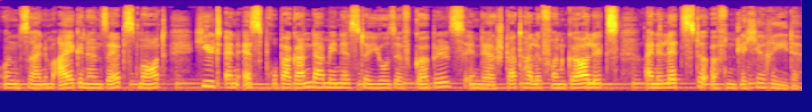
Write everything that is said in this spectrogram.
und seinem eigenen Selbstmord, hielt NS-Propagandaminister Josef Goebbels in der Stadthalle von Görlitz eine letzte öffentliche Rede.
